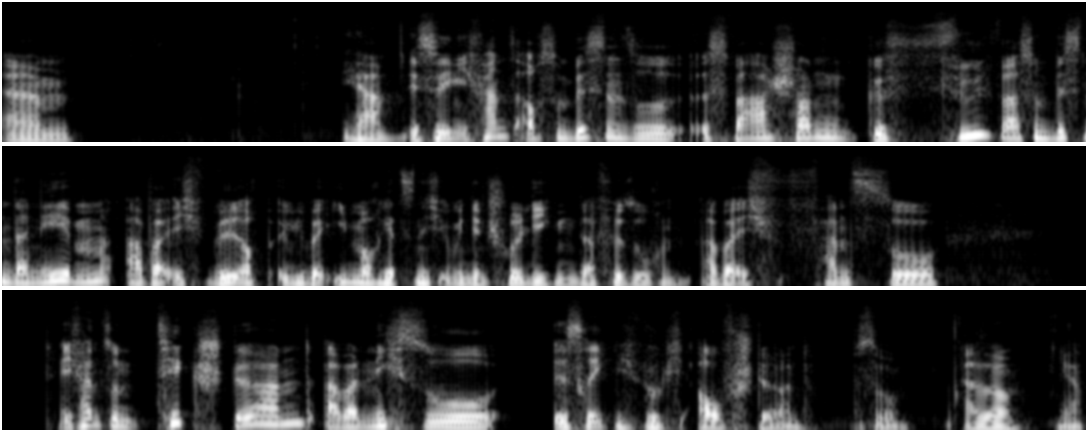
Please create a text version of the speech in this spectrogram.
Ähm, ja, deswegen, ich fand es auch so ein bisschen so, es war schon, gefühlt war es so ein bisschen daneben, aber ich will auch irgendwie bei ihm auch jetzt nicht irgendwie den Schuldigen dafür suchen. Aber ich fand es so, ich fand so einen Tick störend, aber nicht so, es regt mich wirklich aufstörend. So, also, ja.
